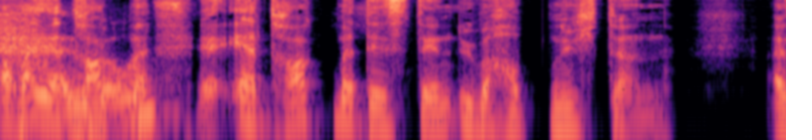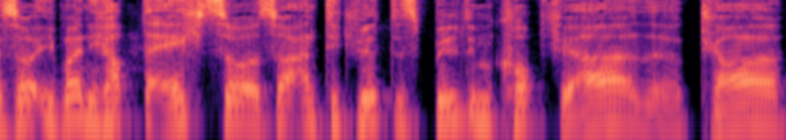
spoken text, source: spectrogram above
Aber ertragt, Also man, er- ertragt man das denn überhaupt nüchtern? Also ich meine, ich habe da echt so, so ein antiquiertes Bild im Kopf, ja, klar,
